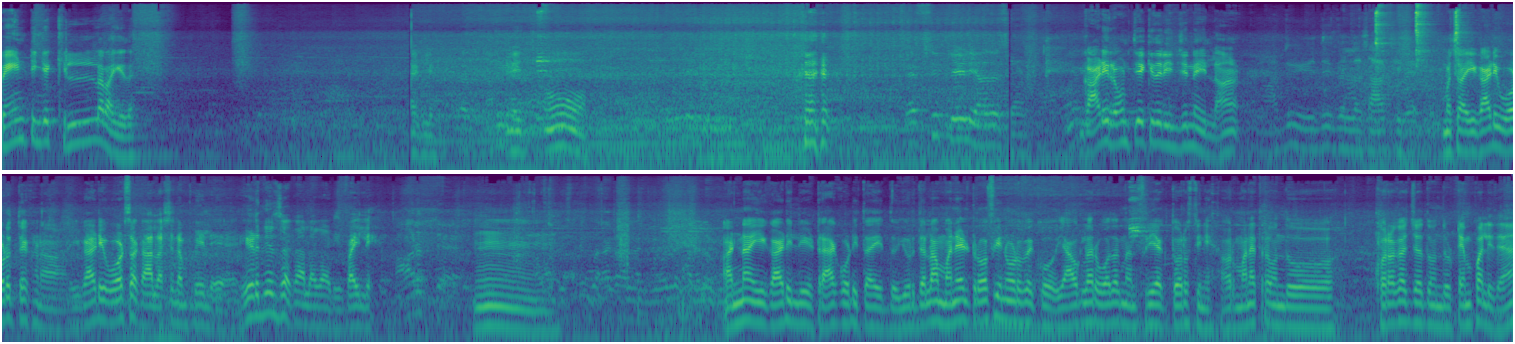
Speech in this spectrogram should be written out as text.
ಪೇಂಟಿಂಗೆ ಕಿಲ್ಲರ್ ಆಗಿದೆ. ಹ್ಞೂ ಗಾಡಿ ರೌಂಡ್ ತೇಕಿದ್ರೆ ಇಂಜಿನ್ನೇ ಇಲ್ಲ. ಮಚ್ಚ ಈ ಗಾಡಿ ಓಡುತ್ತೆ ಕಣ. ಈ ಗಾಡಿ ಓಡ್ಸೋಕ್ಕಾಗಲ್ಲ ಅಷ್ಟೇ ನಮ್ಮ ಕೈಲಿ. ಹಿಡ್ದು ನಿಲ್ಸೋಕ್ಕಾಗಲ್ಲ ಗಾಡಿ ಬೈಲಿ ಹ್ಞೂ ಅಣ್ಣ ಈ ಗಾಡೀಲಿ ಟ್ರ್ಯಾಕ್ ಹೊಡಿತಾ ಇದ್ದು ಇವ್ರದ್ದೆಲ್ಲ ಮನೇಲಿ ಟ್ರೋಫಿ ನೋಡಬೇಕು. ಯಾವಾಗ್ಲಾರು ಹೋದಾಗ ನಾನು ಫ್ರೀಯಾಗಿ ತೋರಿಸ್ತೀನಿ. ಅವ್ರ ಮನೆ ಹತ್ರ ಒಂದು ಕೊರಗಜ್ಜದ ಒಂದು ಟೆಂಪಲ್ ಇದೆ.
